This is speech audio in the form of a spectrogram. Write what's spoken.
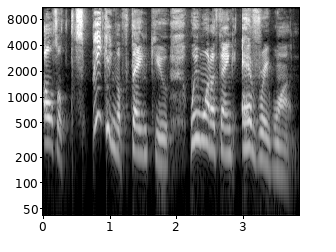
also speaking of thank you, we want to thank everyone.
